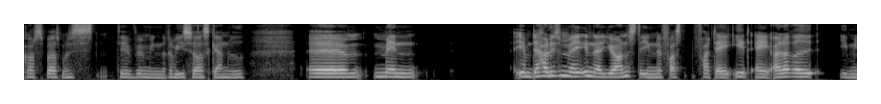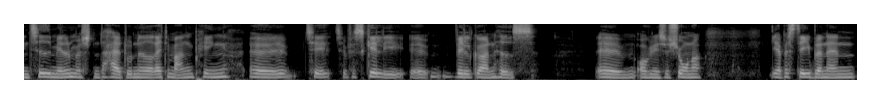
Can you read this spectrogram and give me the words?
godt spørgsmål. Det vil min revisor også gerne vide. Øh, men jamen, det har ligesom været en af hjørnestenene fra, fra dag 1 af. Og allerede i min tid i Mellemøsten, der har jeg doneret rigtig mange penge øh, til, til forskellige øh, velgørenhedsorganisationer. Øh, jeg besteg blandt andet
